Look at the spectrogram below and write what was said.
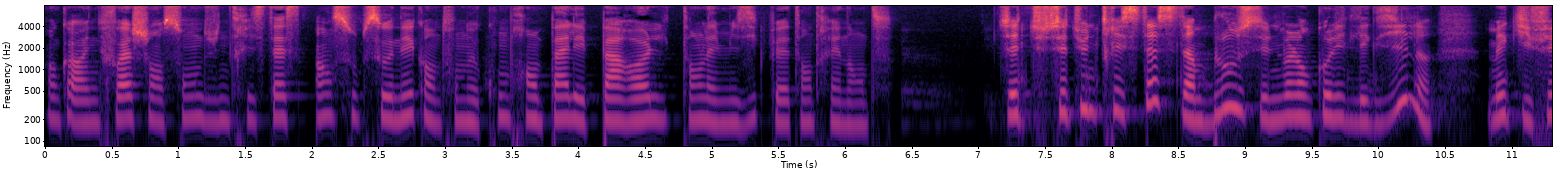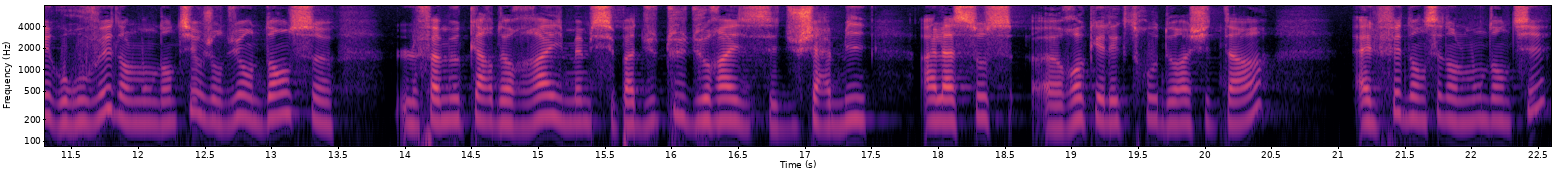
Encore une fois, chanson d'une tristesse insoupçonnée quand on ne comprend pas les paroles, tant la musique peut être entraînante. C'est une tristesse, c'est un blues, c'est une mélancolie de l'exil, mais qui fait groover dans le monde entier. Aujourd'hui, on danse le fameux quart d'heure rail, même si c'est pas du tout du rail, c'est du shabi, à la sauce euh, rock électro de Rachida. Elle fait danser dans le monde entier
